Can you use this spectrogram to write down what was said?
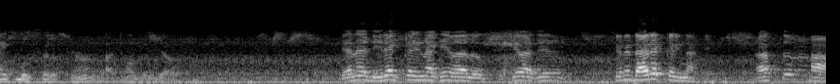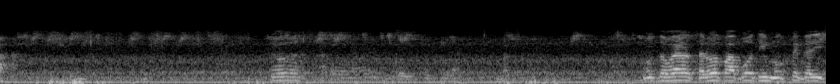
એક બહુ સરસ છે વાતમાં ભૂલી જાઓ. એને ડિરેક્ટ કરી નાખે એવા લોકો. કેવા છે? તેને ડાયરેક્ટ કરી નાખે. હાસ્તો હા તો હું તમારા સર્વ પાપોથી મુક્ત કરીશ.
